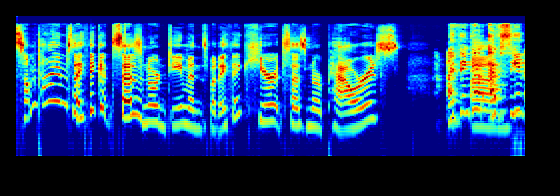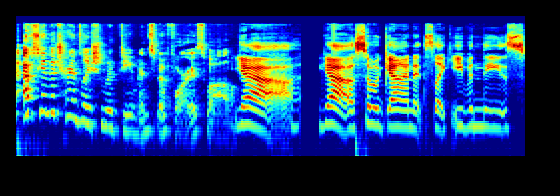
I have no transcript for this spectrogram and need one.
sometimes I think it says nor demons but I think here it says nor powers I think I- I've um, seen I've seen the translation with demons before as well. Yeah. Yeah. So again, it's like even these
